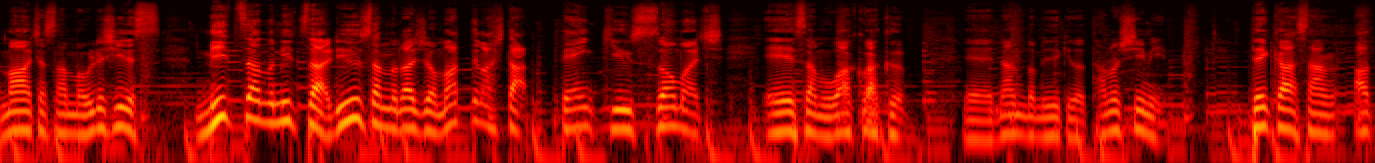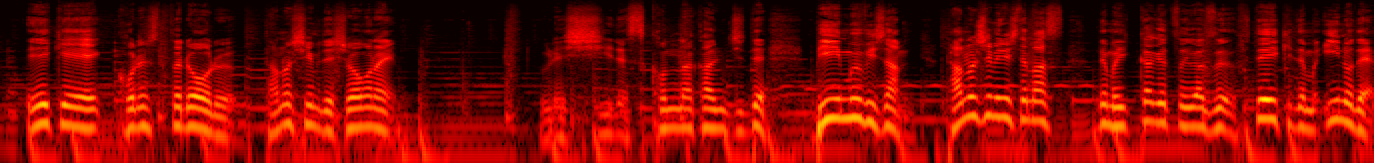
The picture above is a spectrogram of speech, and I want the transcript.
マーチャさんも嬉しいです。ミッツァのミッツァ、リュウさんのラジオ待ってました。Thank you so much. A さんもワクワク。えー何度も言うけど楽しみ。デカさん、AKA コレステロール、楽しみでしょうがない。嬉しいです。こんな感じで B ムービーさん楽しみにしてます。でも1ヶ月言わず不定期でもいいので、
